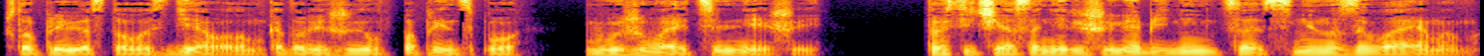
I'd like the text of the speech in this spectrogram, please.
что приветствовалось дьяволом, который жил по принципу «выживает сильнейший», то сейчас они решили объединиться с неназываемым.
